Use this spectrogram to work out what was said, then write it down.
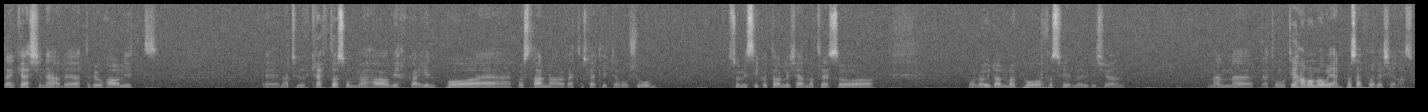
den cashen her, det er at du har litt eh, naturkrefter som har virka inn på, eh, på stranda. Rett og slett litt erosjon. Som vi sikkert alle kjenner til, så holder jo Danmark på å forsvinne ut i sjøen. Men eh, jeg tror nok de har noen år igjen på seg før det skjer, altså.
